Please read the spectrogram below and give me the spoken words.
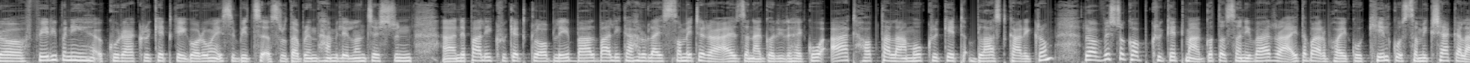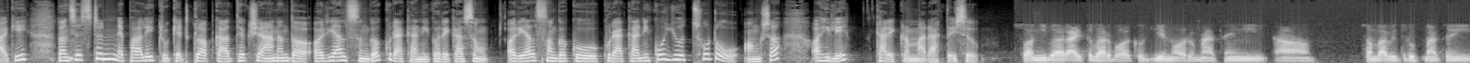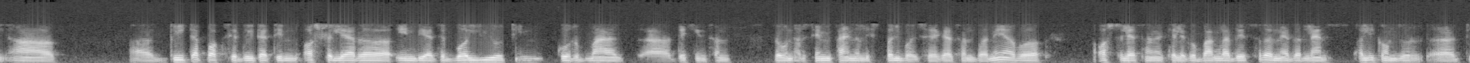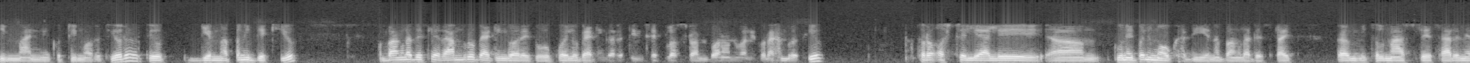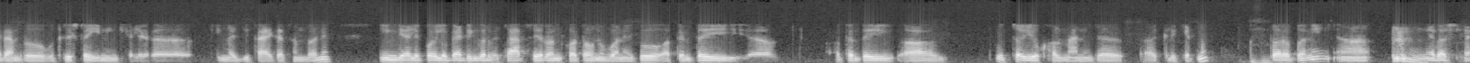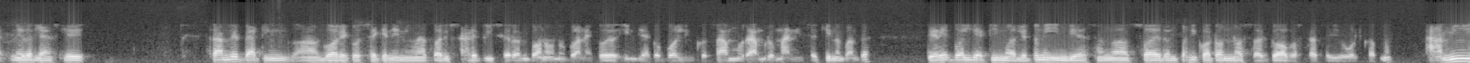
र फेरि पनि कुरा क्रिकेटकै गरौं। यसैबीच श्रोतावृन्द हामीले लन्चेस्टन नेपाली क्रिकेट क्लबले बाल बालिकाहरूलाई समेटेर आयोजना गरिरहेको आठ हप्ता लामो क्रिकेट ब्लास्ट कार्यक्रम र विश्वकप क्रिकेटमा गत शनिबार र आइतबार भएको खेलको समीक्षाका लागि लन्चेस्टन नेपाली क्रिकेट क्लबका अध्यक्ष आनन्द अरियालसँग कुराकानी गरेका छौं। अरियालसँगको कुराकानीको यो छोटो अंश अहिले कार्यक्रममा राख्दैछु। शनिबार आइतबार भएको गेमहरूमा चाहिँ सम्भावित रूपमा चाहिँ दुईटा पक्ष दुईटा टिम अस्ट्रेलिया र इन्डिया चाहिँ बलियो टिमको रूपमा देखिन्छन् र उनीहरू सेमी फाइनलिस्ट पनि भइसकेका छन् भने अब अस्ट्रेलियासँग खेलेको बङ्गलादेश र नेदरल्यान्ड्स अलिक कमजोर टिम मानिएको टिमहरू थियो र त्यो गेममा पनि देखियो। बङ्गलादेशले राम्रो ब्याटिङ गरेको हो पहिलो ब्याटिङ गरेर तिन सय प्लस रन बनाउनु भनेको राम्रो थियो। तर अस्ट्रेलियाले कुनै पनि मौका दिएन बङ्गलादेशलाई र मिचल मार्सले साह्रै नै राम्रो उत्कृष्ट इनिङ खेलेर टिमलाई जिताएका छन् भने इन्डियाले पहिलो ब्याटिङ गर्दै चार सय रन कटाउनु भनेको अत्यन्तै अत्यन्तै उच्च यो खल मानिन्छ क्रिकेटमा। तर पनि नेदर नेदरल्यान्ड्सले राम्रै ब्याटिङ गरेको सेकेन्ड इनिङमा करिब साढे दुई सय रन बनाउनु भनेको इन्डियाको बलिङको सामु राम्रो मानिन्छ। किन भन्दा धेरै बलिया टिमहरूले पनि इन्डियासँग सय रन पनि कटाउन नसकेको अवस्था छ यो वर्ल्ड कपमा। हामी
